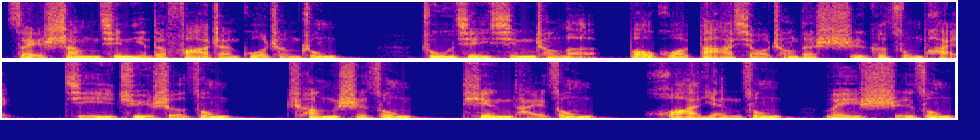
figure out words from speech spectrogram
在上千年的发展过程中，逐渐形成了包括大小乘的十个宗派，即俱舍宗、成实宗、天台宗、华严宗、为十宗、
